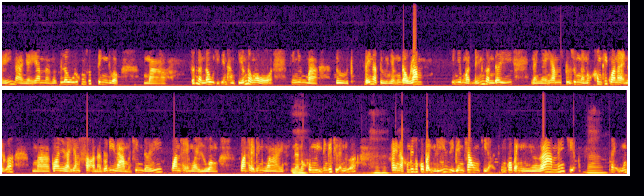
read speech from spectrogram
thấy là nhà em là nó lâu nó không xuất tinh được mà rất là lâu chỉ đến hàng tiếng đồng hồ ấy. thế nhưng mà từ đấy là từ những đầu năm thế nhưng mà đến gần đây là nhà em tự dưng là nó không thích quan hệ nữa. Mà coi như là em sợ là nó đi làm ở trên đấy quan hệ ngoài luồng quan hệ bên ngoài là ừ. nó không nghĩ đến cái chuyện nữa. Hay là không biết nó có bệnh lý gì bên trong chị ạ? Cũng có bệnh gan đấy chị ạ. Vâng. uống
